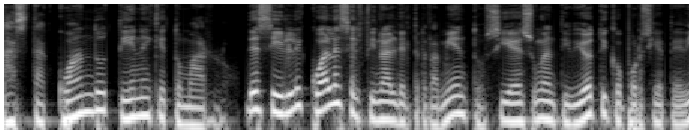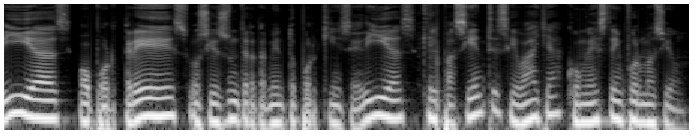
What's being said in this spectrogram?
hasta cuándo tiene que tomarlo. Decirle cuál es el final del tratamiento, si es un antibiótico por 7 días o por 3 o si es un tratamiento por 15 días, que el paciente se vaya con esta información.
